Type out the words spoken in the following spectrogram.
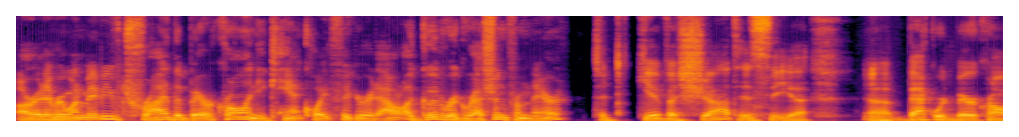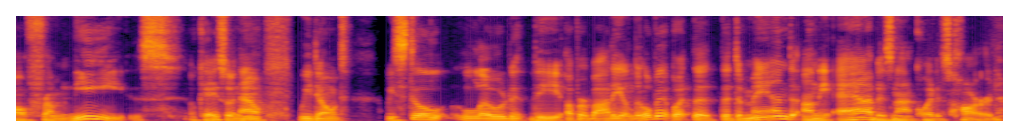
All right, everyone, maybe you've tried the bear crawl and you can't quite figure it out. A good regression from there to give a shot is the uh, uh, backward bear crawl from knees. Okay, so now we don't, we still load the upper body a little bit, but the, the demand on the ab is not quite as hard.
